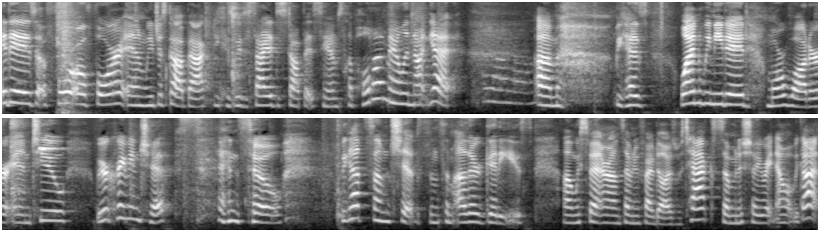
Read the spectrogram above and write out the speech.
It is 4.04 and we just got back because we decided to stop at Sam's Club. Hold on, Marilyn, not yet. Um, because one, we needed more water and two, we were craving chips. And so we got some chips and some other goodies. Um, we spent around $75 with tax. So I'm to show you right now what we got.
